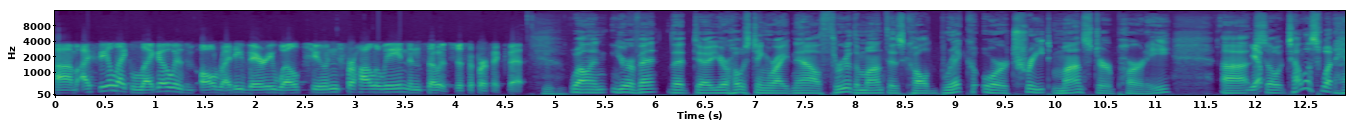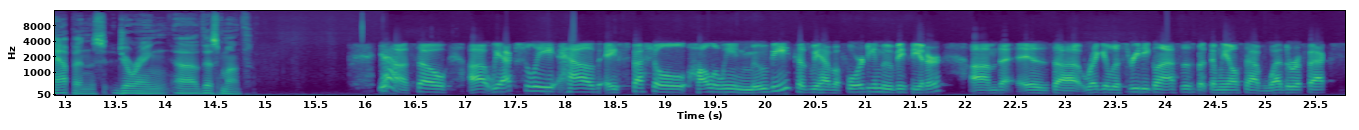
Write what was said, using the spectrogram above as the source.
um, I feel like Lego is already very well tuned for Halloween, and so it's just a perfect fit. Well, and your event that uh, you're hosting right now through the month is called Brick or Treat Monster Party. Uh, Yep. So tell us what happens during uh, this month. Yeah, so uh, we actually have a special Halloween movie because we have a 4D movie theater um, that is uh, regular 3D glasses, but then we also have weather effects.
